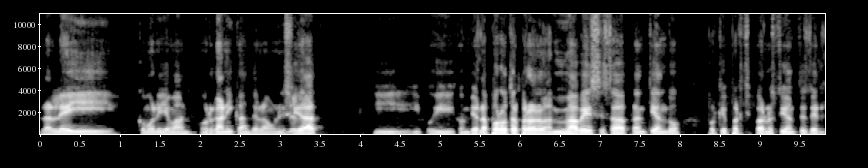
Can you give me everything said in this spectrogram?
la ley, ¿cómo le llaman? Orgánica de la universidad y, cambiarla por otra, pero a la misma vez se estaba planteando porque participaron estudiantes del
